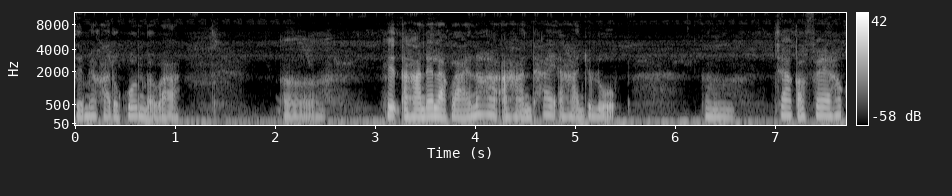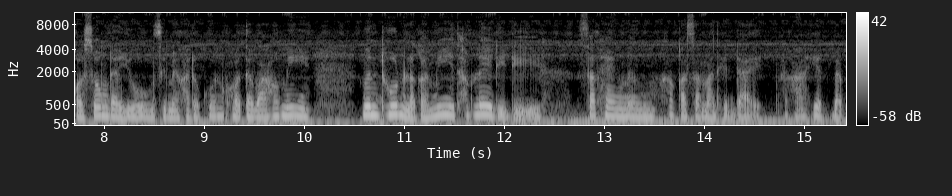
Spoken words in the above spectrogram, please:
สิไหมคะทุกคนแบบว่าเออเฮ็ดอาหารได้หลากหลายเนาะค่ะอาหารไทยอาหารยุโรปอืมชากาแฟเขาก็ส่งได้อยู่สิไหมคะทุกคนขอแต่ว่าเขามีเงินทุนแล้วก็มีทำเล่ดีๆ สักแห่งหนึ่งเขาก็สามารถเฮ็ดได้นะคะเฮ็ดแบบ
